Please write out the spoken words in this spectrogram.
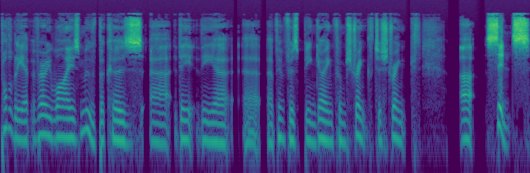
probably a very wise move because uh, the the uh, uh PIMFA's been going from strength to strength uh, since.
